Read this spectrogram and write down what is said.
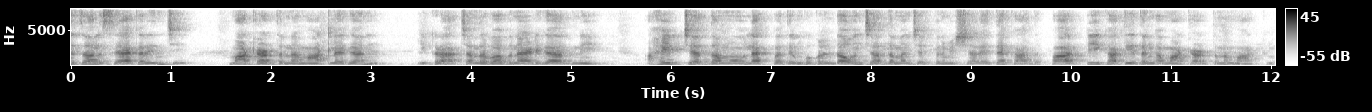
నిజాలు సేకరించి మాట్లాడుతున్న మాటలే కానీ ఇక్కడ చంద్రబాబు నాయుడు గారిని హైప్ చేద్దాము లేకపోతే ఇంకొకరిని డౌన్ చేద్దామని చెప్పిన విషయాలు అయితే కాదు. పార్టీకి అతీతంగా మాట్లాడుతున్న మాటలు.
